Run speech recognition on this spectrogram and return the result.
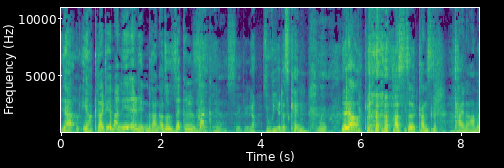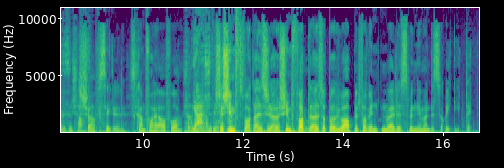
Ja, ihr knallt ihr immer ein EL hinten dran. Also Säckel, Sack. Ja, Säckel. ja, so wie ihr das kennt. Ja, ja. Hast du, kannst du. Keine Ahnung, was ist ein Schafsäckel? Schafsäckel. Das kam vorher auch vor. Ja, Das ist ein Schimpfwort. Also Schimpfwort sollte man überhaupt nicht verwenden, weil das, wenn jemand das so richtig checkt.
